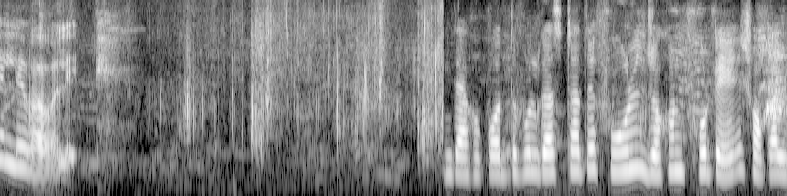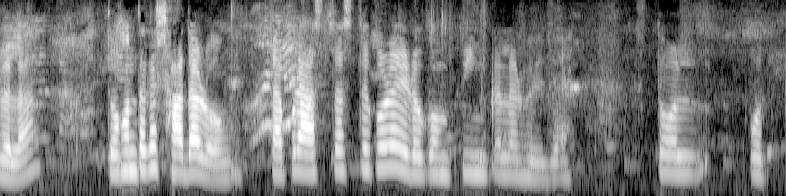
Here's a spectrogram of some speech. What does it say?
এলে বাবালে। দেখো পদ্ম ফুল গাছটাতে ফুল যখন ফোটে সকালবেলা, তখন তাকে সাদা রং, তারপরে আস্তে আস্তে করে এরকম পিঙ্ক কালার হয়ে যায়। স্থল পদ্ম।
